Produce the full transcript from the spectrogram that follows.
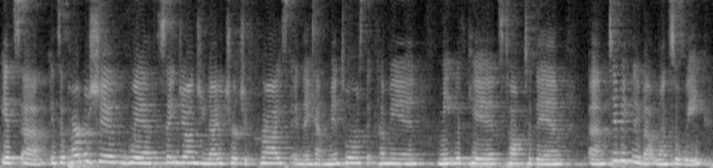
it's, um, it's a partnership with St. John's United Church of Christ, and they have mentors that come in, meet with kids, talk to them, um, typically about once a week.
